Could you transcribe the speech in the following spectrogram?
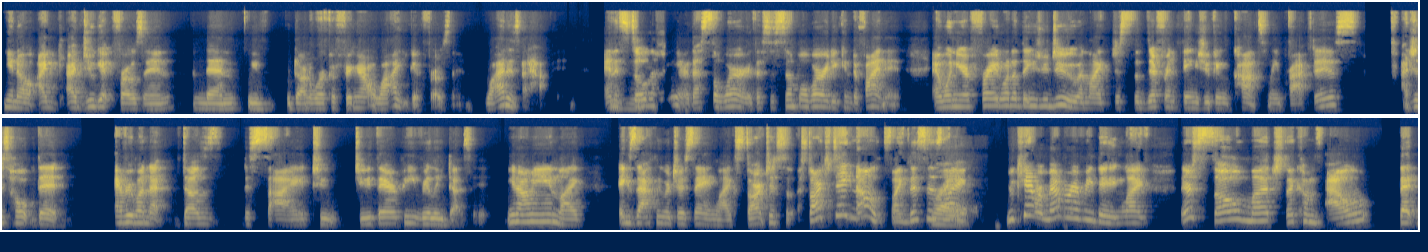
you know, I, I do get frozen. And then we've done work of figuring out why you get frozen. Why does that happen? And mm-hmm. it's still the fear. That's the word. That's a simple word. You can define it. And when you're afraid, what are the things you do? And like just the different things you can constantly practice. I just hope that everyone that does decide to do therapy really does it. You know what I mean? Like exactly what you're saying. Like start to start to take notes. Like this is right. like you can't remember everything. Like there's so much that comes out that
